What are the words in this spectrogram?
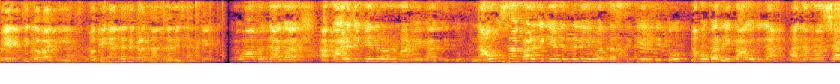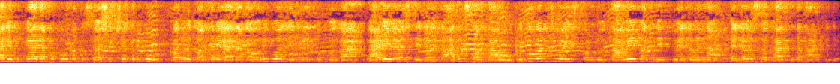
ವೈಯಕ್ತಿಕವಾಗಿ ಅಭಿನಂದನೆಗಳನ್ನ ಸಲ್ಲಿಸಿದ್ದೆ ಪ್ರವಾಹ ಬಂದಾಗ ಆ ಕಾಳಜಿ ಕೇಂದ್ರವನ್ನು ಮಾಡಬೇಕಾಗ್ತಿತ್ತು. ನಾವು ಸಹ ಕಾಳಜಿ ಕೇಂದ್ರದಲ್ಲಿ ಇರುವಂತ ಸ್ಥಿತಿ ಇರ್ತಿತ್ತು. ನಮಗ್ ಬರ್ಲಿಕ್ಕೆ ಆಗುದಿಲ್ಲ. ಆ ನಮ್ಮ ಶಾಲೆ ಮುಖ್ಯಾಧ್ಯಾಪಕರು ಮತ್ತು ಸಹಶಿಕ್ಷಕರಿಗೂ ಬರಲು ತೊಂದರೆ ಆದಾಗ ಅವರಿಗೂ ಅಲ್ಲಿ ನೀರು ತುಂಬ ಗಾಡಿ ವ್ಯವಸ್ಥೆ ಇಲ್ಲ ಆದ್ರೂ ಸಹ ತಾವು ಮುತುವರ್ಜಿ ವಹಿಸಿಕೊಂಡು ತಾವೇ ಬಂದು ನಿಂತು ಎಲ್ಲವನ್ನ ಎಲ್ಲರ ಸಹಕಾರದಿಂದ ಮಾಡ್ತಿದ್ರು.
